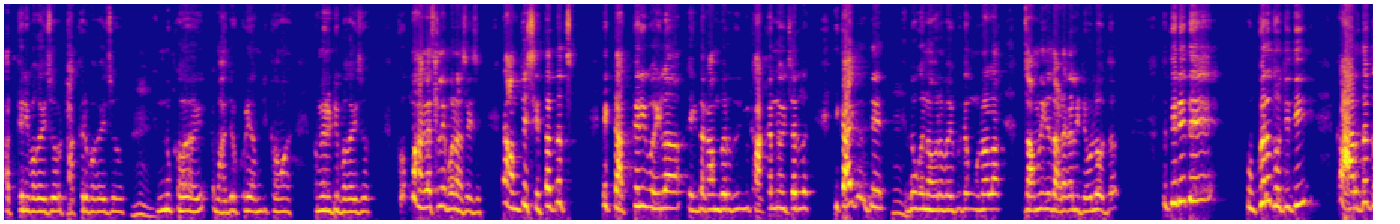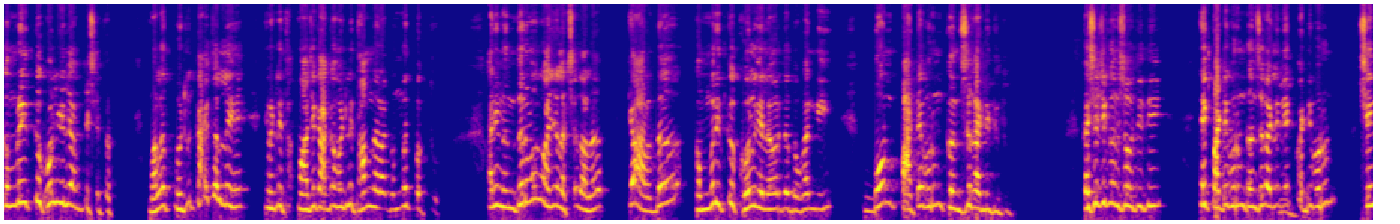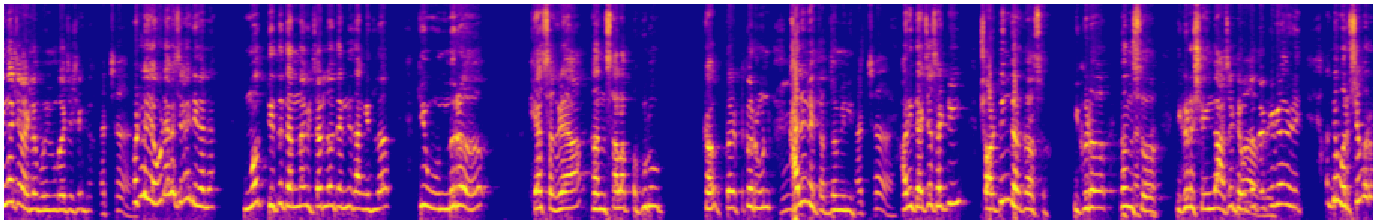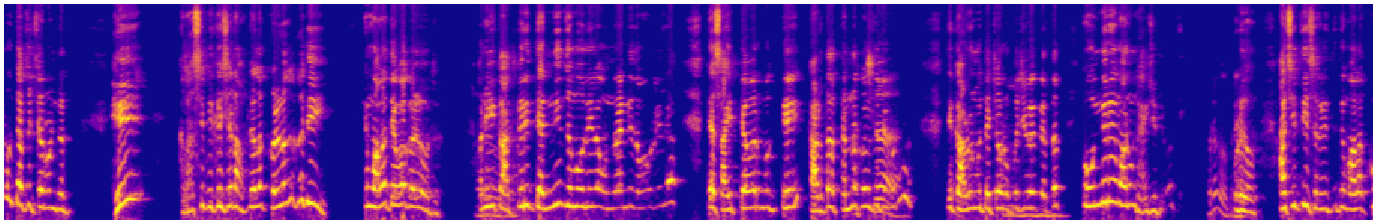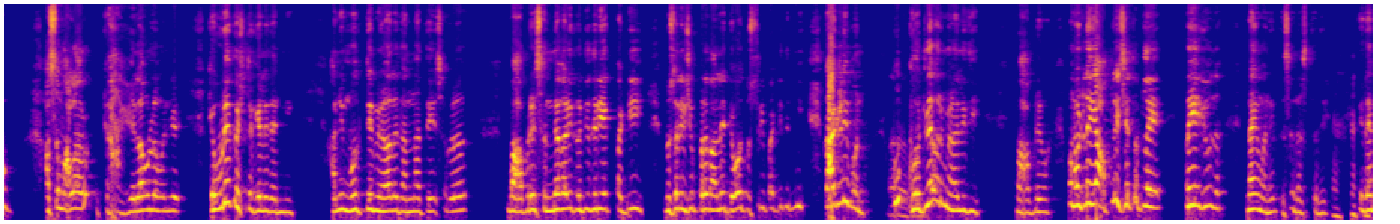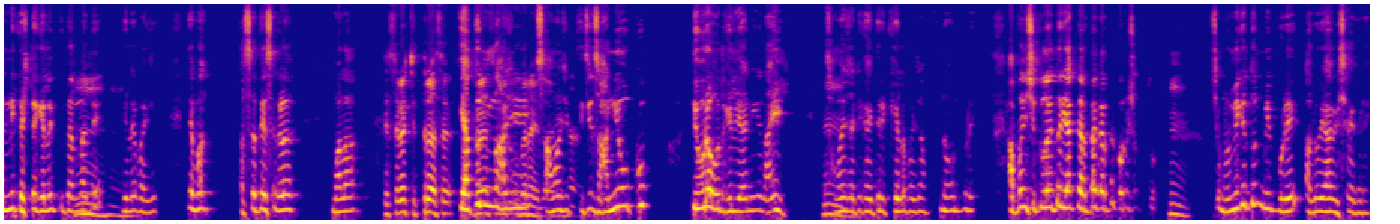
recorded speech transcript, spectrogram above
कातकरी बघायचो ठाकर बघायचो. हिंदू क- महादेव कोळी आमची कमा कम्युनिटी बघायचो. खूप मागासले पण असायचे. आमच्या शेतातच एक कातकरी महिला एकदा काम करत होती. मी काकांना विचारलं ही काय करते? दोघं नवरा बायको त्या मुलाला जांभळीच्या झाडाखाली ठेवलं होतं. तर तिने ते उपकरत होती ती. का अर्ध कमरे इतकं खोल गेले आमच्या शेतात. मला म्हटलं काय चाललंय हे? ते म्हटले "था- माझे काका म्हटले थांब जरा गंमत बघतो. आणि नंतर मग माझ्या लक्षात आलं की अर्ध कंबर इतकं खोल गेल्यावर त्या दोघांनी दोन पाट्या भरून कंस काढली तिथून. कशाची कंस होती ती? एक पाटी भरून कंस काढली एक पाटी भरून शेंगाच्या काढल्या भुईमुगाच्या शेंगा. अच्छा. म्हटलं एवढ्या कशा काय निघाल्या? मग तिथं त्यांना विचारलं त्यांनी सांगितलं की उंदर ह्या सगळ्या कंसाला पकडून क- कट करून. खाली नेतात जमिनीत. अच्छा. आणि त्याच्यासाठी शॉर्टिंग करतात असं. इकडं कंस इकडं शेंगा असं ठेवतात बापरे. वेगवेगळे वेगळे. आणि ते वर्षभर मग त्याचं चर्वण करतात. हे क्लासिफिकेशन आपल्याला कळलं का कधी? हे मला तेव्हा कळलं होतं. आणि ही. कातकरी त्यांनी जमवलेल्या उंदरांनी जमवलेल्या त्या साहित्यावर मग ते काढतात. त्यांना कळतं ते अच्छा. बरोबर. ते काढून मग त्याच्यावर हम्म. उपजीवन करतात. तो उंदीरही मारून खायची तेव्हा ते. बरोबर पुढे जाऊन. अशी ती सगळी तिथे मला खूप असं मला हेलावलं म्हणजे केवढे कष्ट केले त्यांनी. आणि मग ते मिळालं त्यांना ते सगळं. बापरे संध्याकाळी कधीतरी एक पाठी दुसऱ्या दिवशी परत आले तेव्हा दुसरी पाठी त्यांनी काढली पण. खूप. खोदल्यावर मिळाली ती. बापरे मग म्हटलं हे आपल्या शेतातलं आहे. मग हे घेऊन जा. नाही म्हणे तसं नसतं ते ते त्यांनी कष्ट केले ते त्यांना ते. दिले पाहिजेत ते मग असं ते सगळं मला ते सगळं चित्र असं यातून माझी राहिलं. सामाजिकतेची जाणीव खूप तीव्र होत गेली आणि नाही. समाजासाठी काहीतरी केलं पाहिजे आपण जाऊन पुढे आपण शिकलोय तर या करता करता करू शकतो. अशा भूमिकेतून मी पुढे आलो या विषयाकडे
